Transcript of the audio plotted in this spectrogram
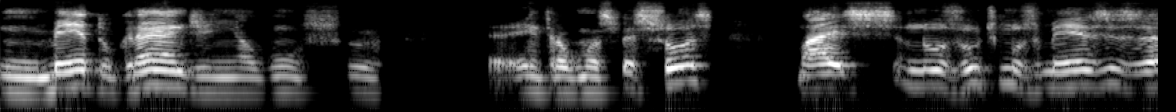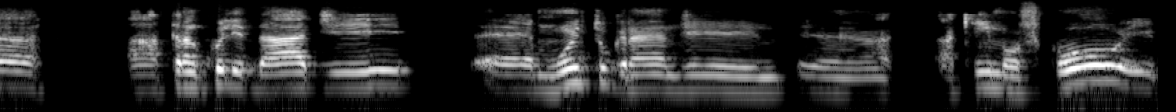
um medo grande em alguns, entre algumas pessoas, mas nos últimos meses a tranquilidade é muito grande é, aqui em Moscou e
